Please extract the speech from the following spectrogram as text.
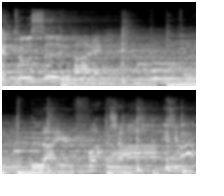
前途似海，来日方长。一起吧。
